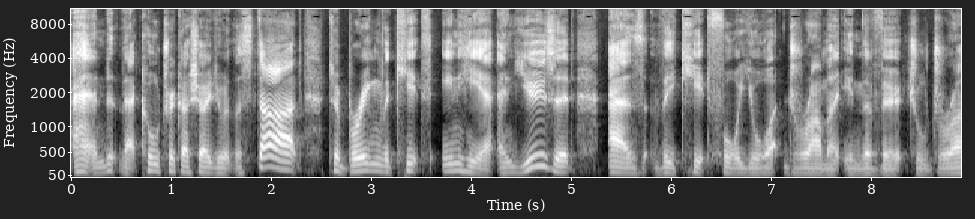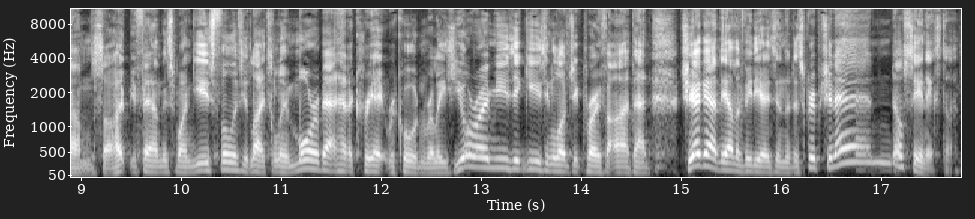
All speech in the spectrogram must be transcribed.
and that cool trick I showed you at the start to bring the kit in here and use it as the kit for your drummer in the virtual drums. So I hope you found this one useful. If you'd like to learn more about how to create, record, and release your own music using Logic Pro for iPad, check out the other videos in the description, and I'll see you next time.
